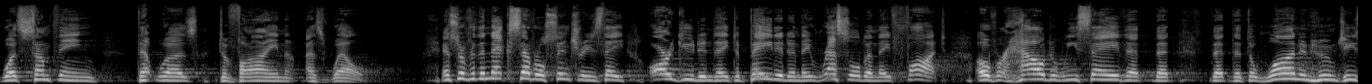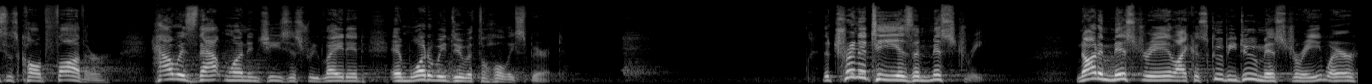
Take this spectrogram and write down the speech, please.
was something that was divine as well. And so, for the next several centuries, they argued and they debated and they wrestled and they fought over how do we say that, that, that, that the one in whom Jesus called Father, how is that one in Jesus related, and what do we do with the Holy Spirit? The Trinity is a mystery. Not a mystery like a Scooby Doo mystery, where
